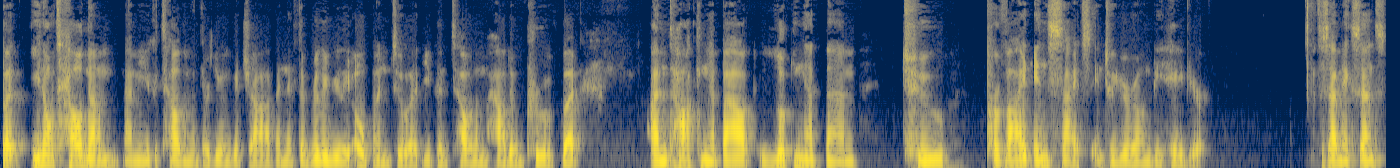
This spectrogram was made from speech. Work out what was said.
but you don't tell them i mean you could tell them if they're doing a good job and if they're really really open to it you can tell them how to improve but i'm talking about looking at them to provide insights into your own behavior does that make sense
